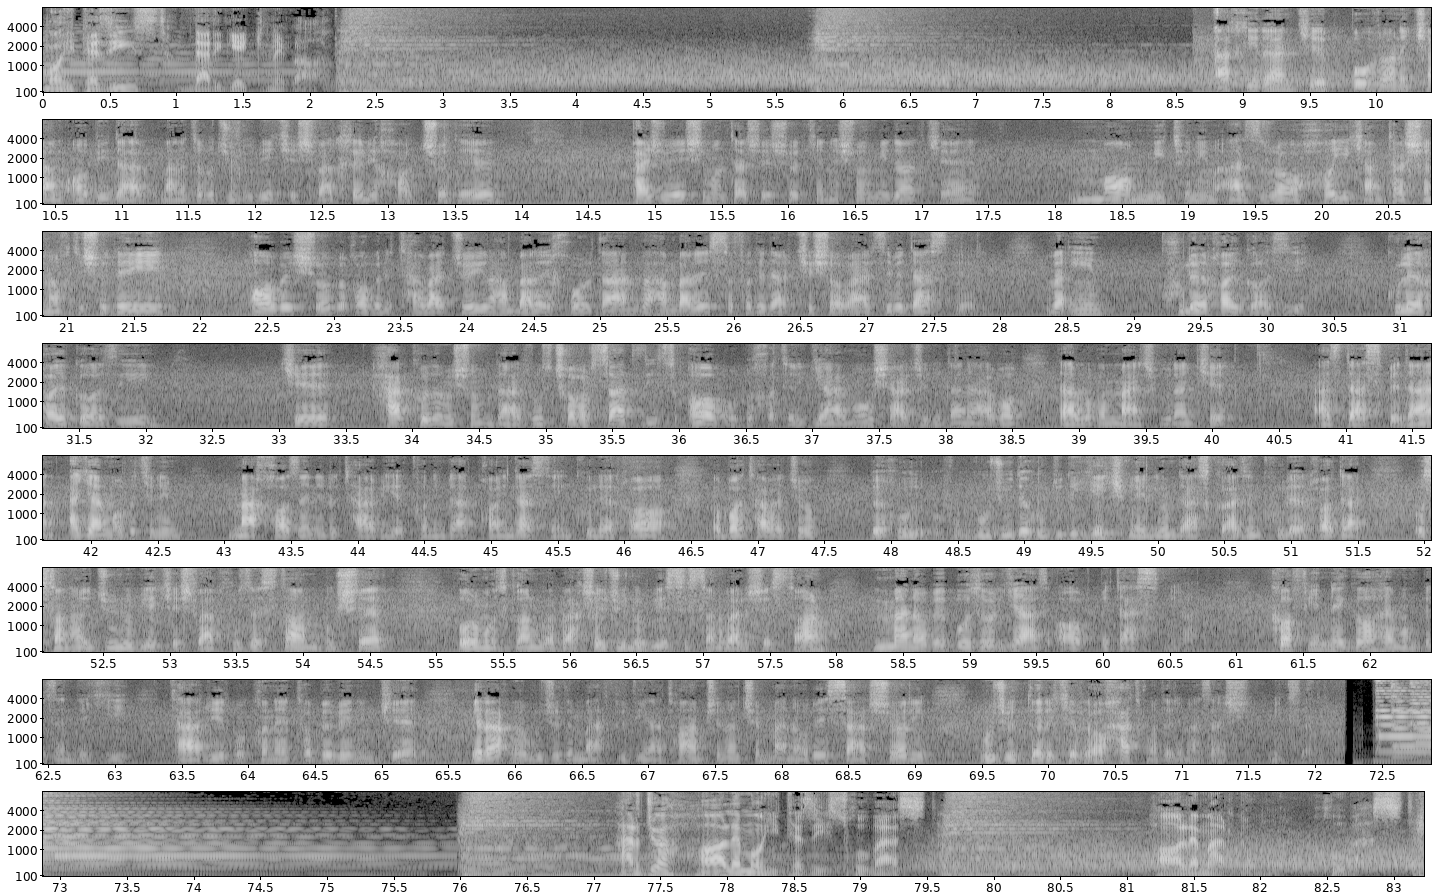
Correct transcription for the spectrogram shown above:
محیط زیست در یک نگاه. اخیرا که بحران کم آبی در مناطق جنوبی کشور خیلی حاد شده پژوهشی منتشر شد که نشون می‌داد که ما می‌تونیم از راه های کمتر شناخته شده آب شرب قابل توجهی رو هم برای خوردن و هم برای استفاده در کشاورزی به دست بیاریم. و این کولرهای گازیه. کولرهای گازی که هر کدومشون در روز 400 لیتر آب رو به خاطر گرما و شرجی بودن هوا در واقع مجبورن که از دست بدن. اگر ما بتونیم مخازنی رو تعبیه کنیم در پایین دست این کولرها و با توجه به وجود حدود یک میلیون دستگاه از این کولرها در استانهای جنوبی کشور خوزستان، بوشهر، هرمزگان و بخشای جنوبی سیستان و بلوچستان منابع بزرگی از آب به دست میاد. کافی نگاهمون به زندگی تغییر بکنه تا ببینیم که به رغم وجود محدودیت ها همچنان چه منابع سرشاری وجود داره که راحت ما داریم ازش می‌گذاریم هر جا حال محیط زیست خوب است حال مردم خوب است.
